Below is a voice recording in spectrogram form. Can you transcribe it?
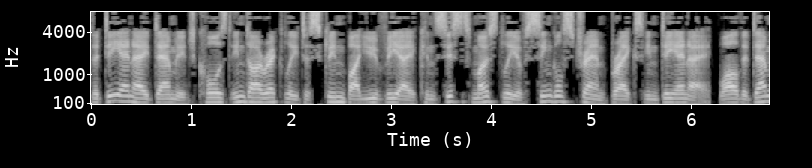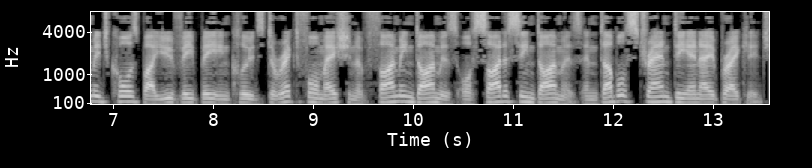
The DNA damage caused indirectly to skin by UVA consists mostly of single-strand breaks in DNA, while the damage caused by UVB includes direct formation of thymine dimers or cytosine dimers and double-strand DNA breakage.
